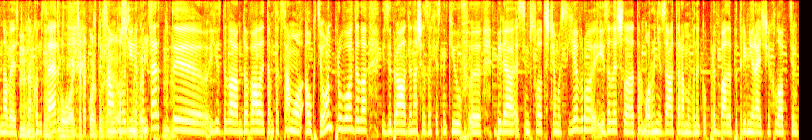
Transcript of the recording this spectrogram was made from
на виступ, Мгм, на концерт. Ой, це також Так дуже само благодійний особлива річ. концерт. Туди їздила, давала і там так само аукціон проводила і зібрала для наших захисників е, біля 700 з чимось євро. І залишила там організаторам. Вони придбали потрібні речі хлопцям.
